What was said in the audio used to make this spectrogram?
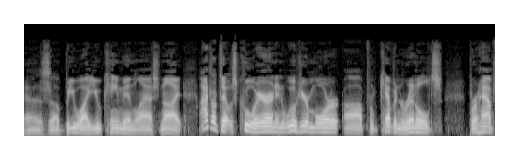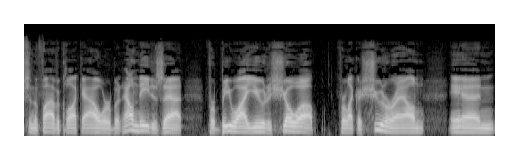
as uh, BYU came in last night. I thought that was cool, Aaron, and we'll hear more uh, from Kevin Reynolds perhaps in the 5 o'clock hour. But how neat is that for BYU to show up for like a shoot around and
